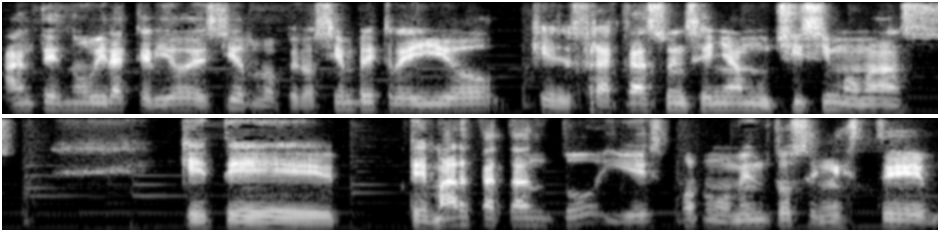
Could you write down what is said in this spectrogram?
antes no hubiera querido decirlo, pero siempre he creído que el fracaso enseña muchísimo más, que te, te marca tanto y es por momentos en este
